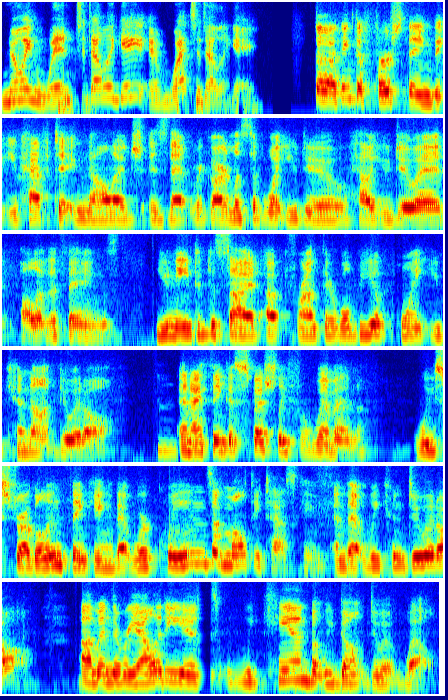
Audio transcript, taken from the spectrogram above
knowing when to delegate and what to delegate? So I think the first thing that you have to acknowledge is that regardless of what you do, how you do it, all of the things, you need to decide up front there will be a point you cannot do it all. Mm-hmm. And I think, especially for women, we struggle in thinking that we're queens of multitasking and that we can do it all. Um, and the reality is, we can, but we don't do it well.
